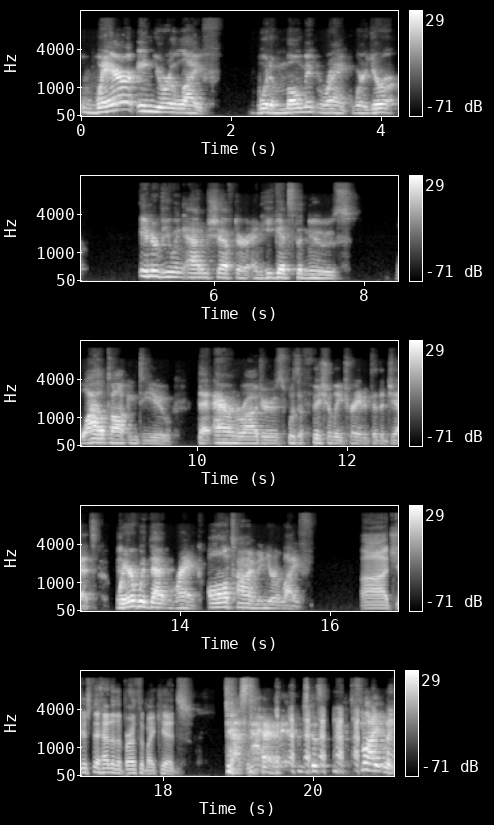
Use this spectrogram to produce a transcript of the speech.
Where in your life would a moment rank where you're interviewing Adam Schefter and he gets the news while talking to you that Aaron Rodgers was officially traded to the Jets? Where would that rank all time in your life? Uh, just ahead of the birth of my kids. Just ahead, just slightly,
